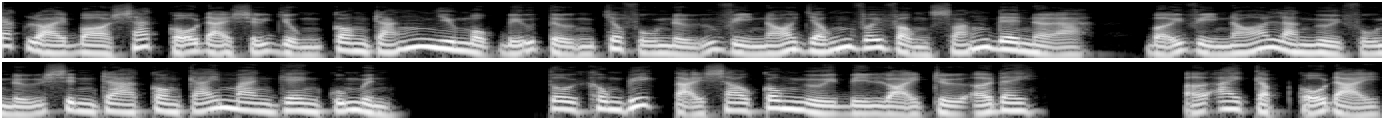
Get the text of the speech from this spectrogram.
Các loài bò sát cổ đại sử dụng con rắn như một biểu tượng cho phụ nữ vì nó giống với vòng xoắn DNA, bởi vì nó là người phụ nữ sinh ra con cái mang gen của mình. Tôi không biết tại sao con người bị loại trừ ở đây. Ở Ai Cập cổ đại,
